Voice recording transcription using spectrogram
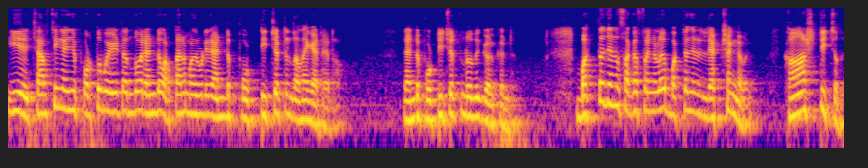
ഈ ചർച്ചയും കഴിഞ്ഞ് പുറത്തു പോയിട്ട് എന്തോ രണ്ട് വർത്തമാനം പറഞ്ഞുകൂടി രണ്ട് പൊട്ടിച്ചിട്ടുണ്ടെന്നേ കേട്ടോ. രണ്ട് പൊട്ടിച്ചിട്ടുണ്ടെന്ന് കേൾക്കുന്നുണ്ട്. ഭക്തജന സഹസ്രങ്ങൾ ഭക്തജന ലക്ഷങ്ങൾ കാഷ്ടിച്ചത്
